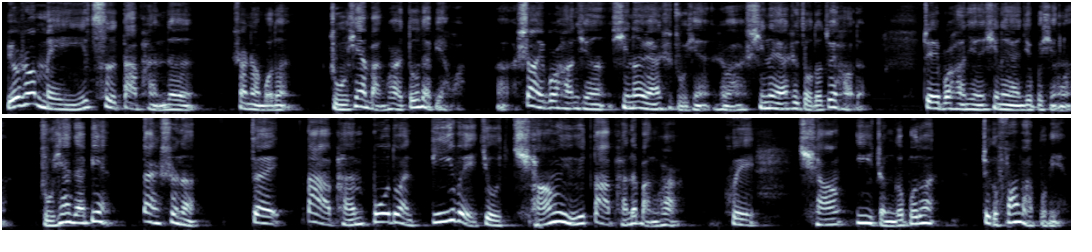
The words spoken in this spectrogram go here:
比如说每一次大盘的上涨波段，主线板块都在变化。啊，上一波行情新能源是主线是吧？新能源是走的最好的，这一波行情新能源就不行了。主线在变，但是呢，在大盘波段低位就强于大盘的板块会强一整个波段，这个方法不变。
